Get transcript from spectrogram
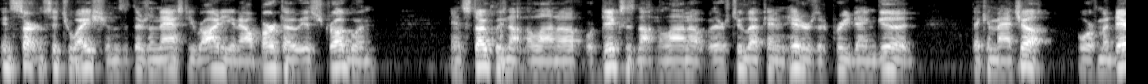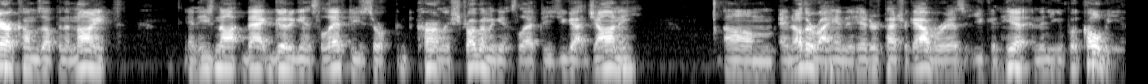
in certain situations, if there's a nasty righty and Alberto is struggling and Stokely's not in the lineup or Dix is not in the lineup, where there's two left-handed hitters that are pretty dang good that can match up. Or if Madera comes up in the ninth and he's not that good against lefties or currently struggling against lefties, you got Johnny um, and other right-handed hitters, Patrick Alvarez, that you can hit, and then you can put Colby in.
